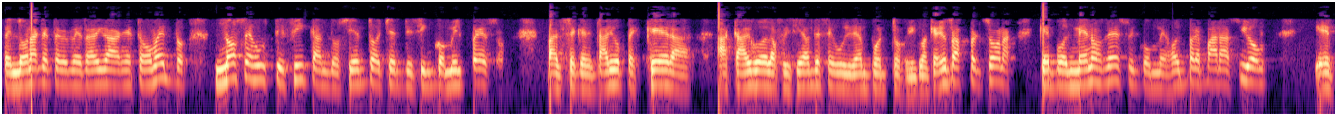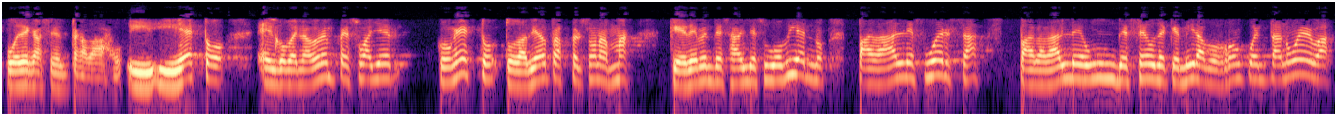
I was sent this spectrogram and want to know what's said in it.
perdona que te me traiga en este momento, no se justifican 285 mil pesos para el secretario Pesquera a cargo de la Oficina de Seguridad en Puerto Rico. Aquí hay otras personas que por menos de eso y con mejor preparación eh, pueden hacer trabajo. Y, y esto, el gobernador empezó ayer con esto, todavía hay otras personas más que deben de salir de su gobierno para darle fuerza para darle un deseo de que, mira, borrón cuenta nueva,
